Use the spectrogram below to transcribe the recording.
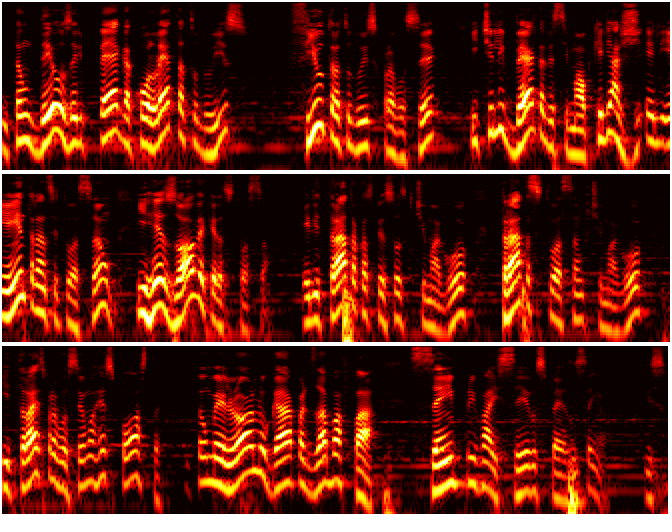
Então Deus ele pega, coleta tudo isso, filtra tudo isso para você e te liberta desse mal, porque ele, ele entra na situação e resolve aquela situação. Ele trata com as pessoas que te magoou, trata a situação que te magoou e traz para você uma resposta. Então, o melhor lugar para desabafar sempre vai ser os pés do Senhor. Isso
